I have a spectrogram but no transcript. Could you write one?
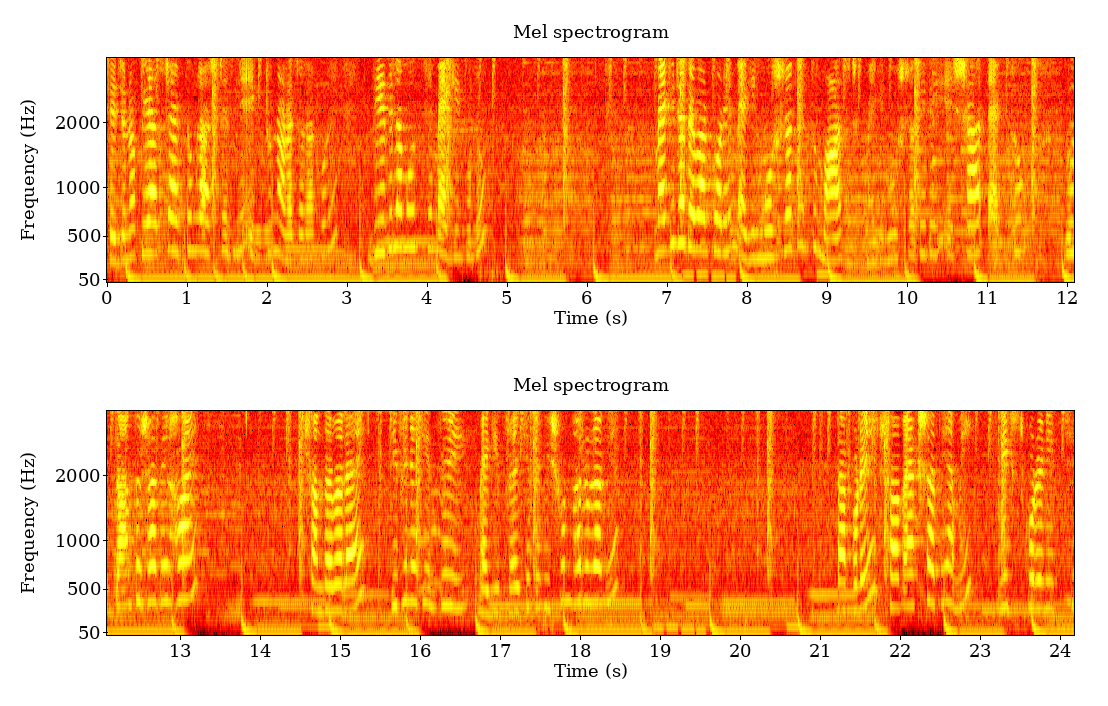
সেই জন্য পেঁয়াজটা একদম লাস্টে দিয়ে একটু নাড়াচাড়া করে দিয়ে দিলাম হচ্ছে ম্যাগিগুলো। ম্যাগিটা দেওয়ার পরে ম্যাগির মশলা কিন্তু মাস্ট ম্যাগির মশলা দিলে এর স্বাদ একদম দুর্দান্ত স্বাদের হয়। সন্ধ্যাবেলায় টিফিনে কিন্তু এই ম্যাগি ফ্রাই খেতে ভীষণ ভালো লাগে। তারপরে সব একসাথে আমি মিক্সড করে নিচ্ছি।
